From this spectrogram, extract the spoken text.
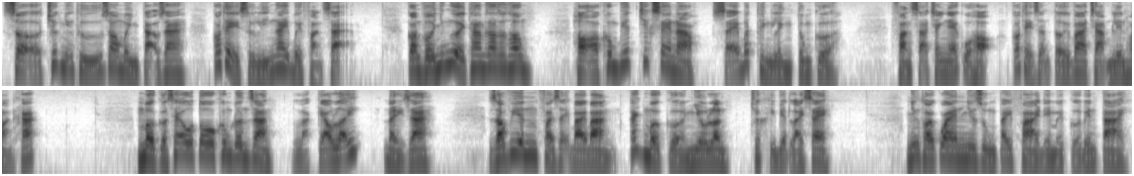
sợ trước những thứ do mình tạo ra có thể xử lý ngay bởi phản xạ. Còn với những người tham gia giao thông, họ không biết chiếc xe nào sẽ bất thình lình tung cửa. Phản xạ tránh né của họ có thể dẫn tới va chạm liên hoàn khác. Mở cửa xe ô tô không đơn giản là kéo lẫy, đẩy ra. Giáo viên phải dạy bài bản cách mở cửa nhiều lần trước khi biết lái xe. Những thói quen như dùng tay phải để mở cửa bên tài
